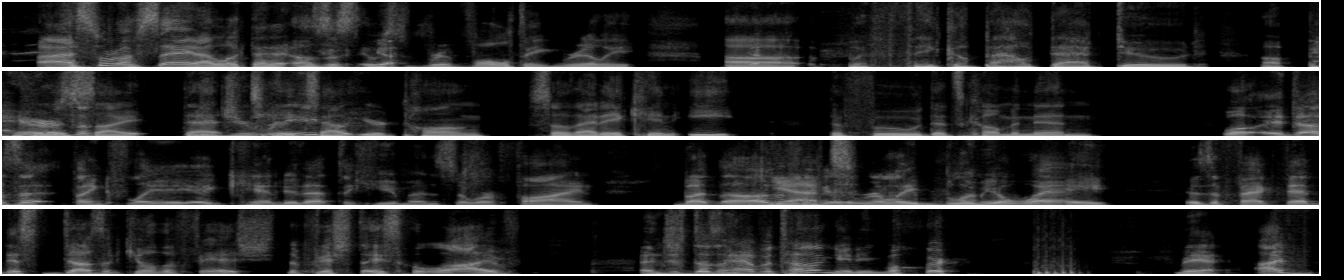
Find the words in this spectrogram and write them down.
That's what I'm saying. I looked at it. I was just, it was revolting, really. Uh, but think about that, dude. A Here's a- parasite that takes read- out your tongue so that it can eat the food that's coming in. Well, it doesn't. Thankfully, it can't do that to humans, so we're fine. But the other Yet. thing that really blew me away is the fact that this doesn't kill the fish. The fish stays alive and just doesn't have a tongue anymore. Man, I've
